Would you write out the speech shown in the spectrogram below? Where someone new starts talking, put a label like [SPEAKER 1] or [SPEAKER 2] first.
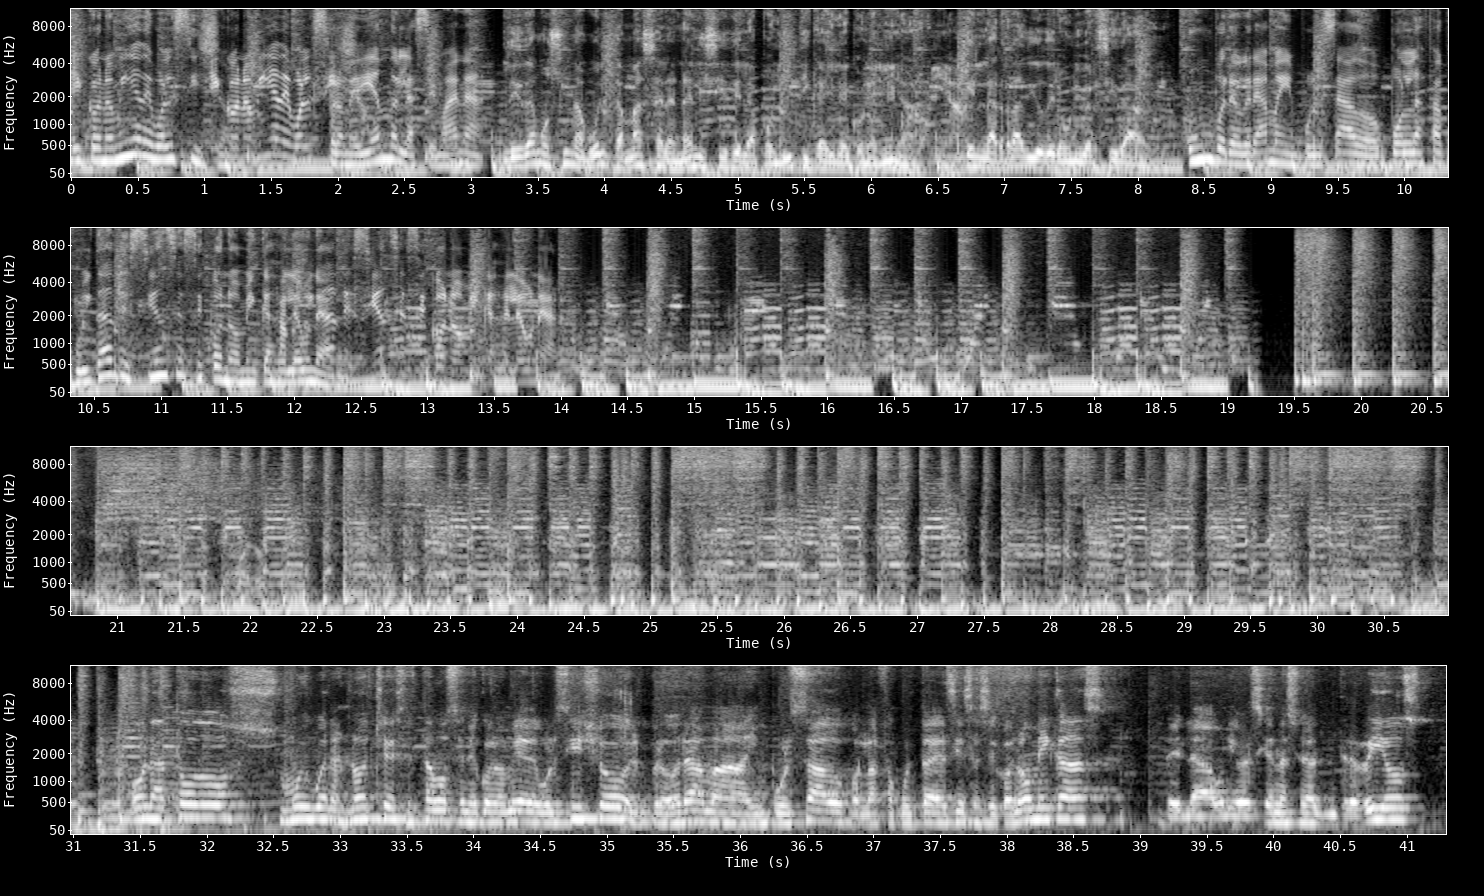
[SPEAKER 1] Economía de bolsillo.
[SPEAKER 2] Economía de bolsillo.
[SPEAKER 1] Promediando la semana.
[SPEAKER 3] Le damos una vuelta más al análisis de la política y la economía en la radio de la universidad.
[SPEAKER 1] Un programa impulsado por la Facultad de Ciencias Económicas de la UNED.
[SPEAKER 2] de Ciencias Económicas de la UNED.
[SPEAKER 4] Hola a todos, muy buenas noches. Estamos en Economía de Bolsillo, el programa impulsado por la Facultad de Ciencias Económicas de la Universidad Nacional de Entre Ríos.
